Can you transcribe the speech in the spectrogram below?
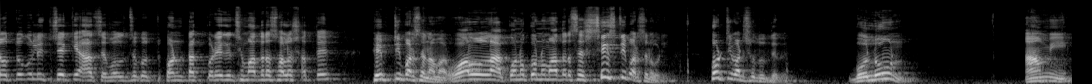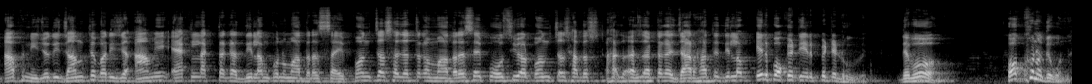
যতগুলি চেকে আছে, বলছে কন্ট্যাক্ট করে গেছি মাদ্রাসাওয়ালার সাথে ফিফটি পার্সেন্ট আমার। ওয়াল্লাহ, কোনো কোনো মাদ্রাসায় সিক্সটি পার্সেন্ট ওরি ফোরটি পার্সেন্ট শুধু দেবে। বলুন আমি, আপনি যদি জানতে পারি যে আমি এক লাখ টাকা দিলাম কোনো মাদ্রাসায়, পঞ্চাশ হাজার টাকা মাদ্রাসায় পৌঁছি আর পঞ্চাশ হাজার টাকায় যার হাতে দিলাম, এর পকেটে এর পেটে ঢুকবে। দেবো? কখনো দেবো না।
